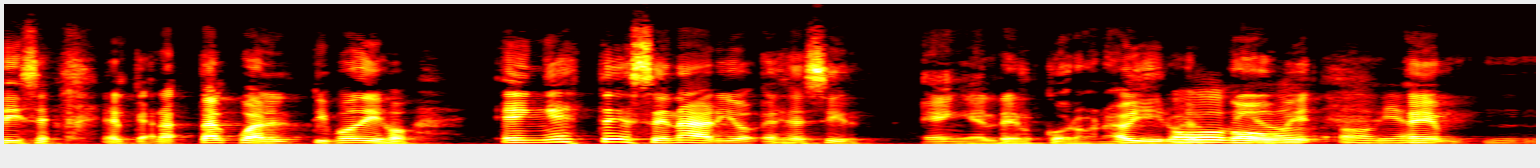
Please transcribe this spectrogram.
Dice, el cara, tal cual, el tipo dijo, en este escenario, es decir, en el del coronavirus, Obvio, el COVID, obvio. eh, mm,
